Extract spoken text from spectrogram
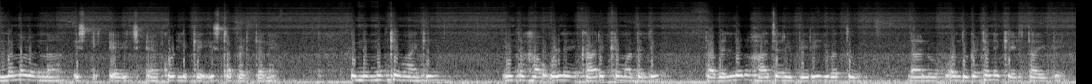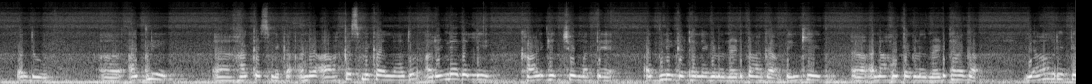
ನಮಗಳನ್ನು ಇಷ್ಟ ಕೊಡಲಿಕ್ಕೆ ಇಷ್ಟಪಡ್ತಾನೆ. ಇನ್ನು ಮುಖ್ಯವಾಗಿ ಇಂತಹ ಒಳ್ಳೆಯ ಕಾರ್ಯಕ್ರಮದಲ್ಲಿ ತಾವೆಲ್ಲರೂ ಹಾಜರಿದ್ದೀರಿ. ಇವತ್ತು ನಾನು ಒಂದು ಘಟನೆ ಕೇಳ್ತಾ ಇದ್ದೆ. ಒಂದು ಅಗ್ನಿ ಆಕಸ್ಮಿಕ, ಅಂದರೆ ಆಕಸ್ಮಿಕ ಅದು ಅರಣ್ಯದಲ್ಲಿ ಕಾಳ್ಗಿಚ್ಚು ಮತ್ತು ಅಗ್ನಿ ಘಟನೆಗಳು ನಡೆದಾಗ, ಬೆಂಕಿ ಅನಾಹುತಗಳು ನಡೆದಾಗ ಯಾವ ರೀತಿ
